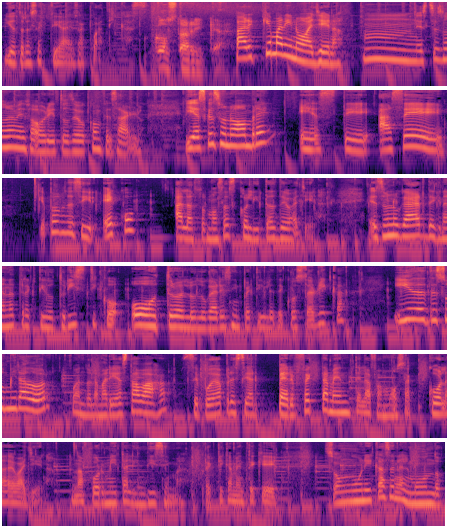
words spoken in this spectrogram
y otras actividades acuáticas. Costa Rica. Parque Marino Ballena. Mm, este es uno de mis favoritos, debo confesarlo. Y es que su nombre este, hace, ¿qué podemos decir? Eco a las famosas colitas de ballena. Es un lugar de gran atractivo turístico, otro de los lugares imperdibles de Costa Rica. Y desde su mirador, cuando la marea está baja, se puede apreciar perfectamente la famosa cola de ballena, una formita lindísima, prácticamente que son únicas en el mundo.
